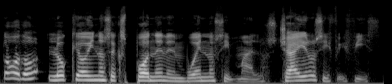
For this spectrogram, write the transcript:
todo lo que hoy nos exponen en buenos y malos, chairos y fifís.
